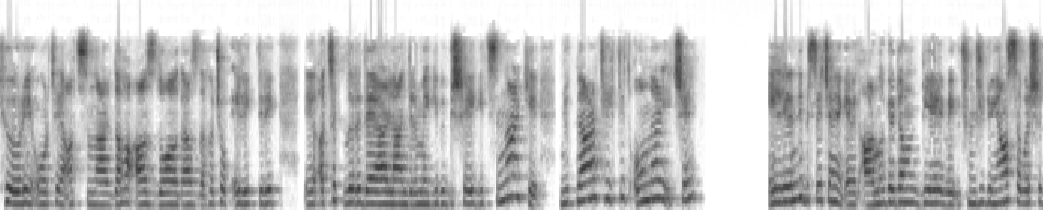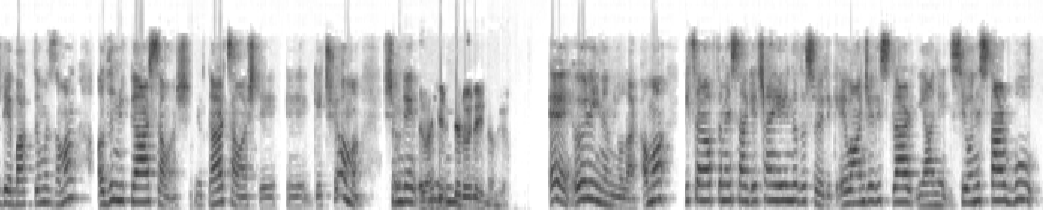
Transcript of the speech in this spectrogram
teori ortaya atsınlar, daha az doğalgaz, daha çok elektrik e, atıkları değerlendirme gibi bir şeye gitsinler ki nükleer tehdit onlar için ellerinde bir seçenek. Evet Armageddon diye ve 3. Dünya Savaşı diye baktığımız zaman adı nükleer savaş, nükleer savaş diye e, geçiyor ama şimdi... Evet, evangelikler öyle inanıyor. Evet öyle inanıyorlar ama bir tarafta mesela geçen yayında da söyledik evangelistler yani siyonistler bu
